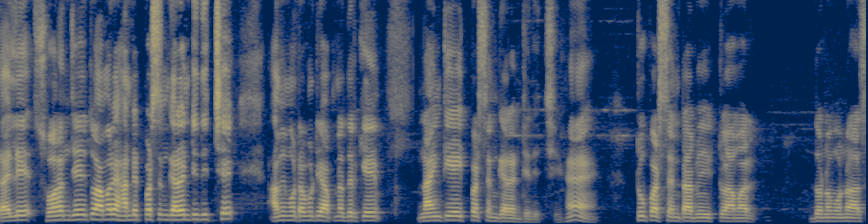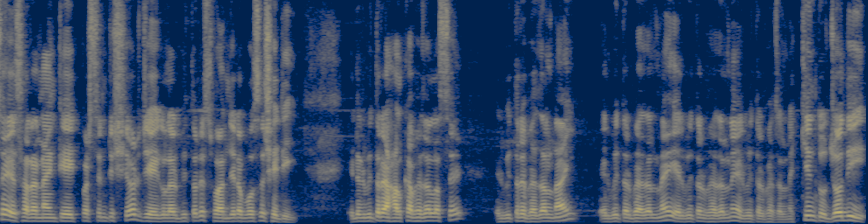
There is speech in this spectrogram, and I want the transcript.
তাইলে সোহান যেহেতু আমার হান্ড্রেড পার্সেন্ট গ্যারান্টি দিচ্ছে, আমি মোটামুটি আপনাদেরকে নাইনটি এইট পার্সেন্ট গ্যারান্টি দিচ্ছি হ্যাঁ। টু পার্সেন্ট আমি একটু আমার দনমনো আছে, এছাড়া নাইনটি এইট পার্সেন্টই শিওর যে এগুলোর ভিতরে সোহান যেটা বলছে সেটি এটার ভিতরে হালকা ভেজাল আছে, এর ভিতরে ভেজাল নাই। এর ভিতর ভেজাল নেই এর ভিতর ভেজাল নেই এর ভিতর ভেজাল নেই। কিন্তু যদি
